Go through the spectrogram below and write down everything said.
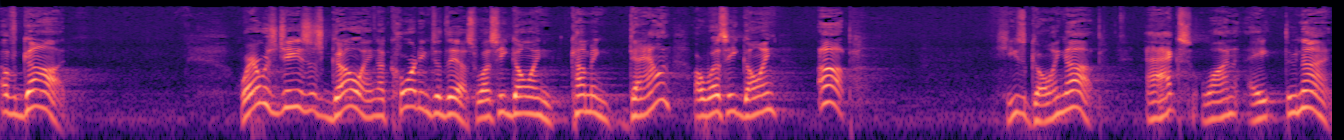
of God. Where was Jesus going according to this? Was he going coming down or was he going up? He's going up. Acts 1 8 through 9.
